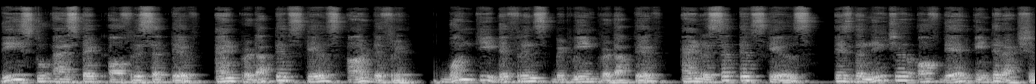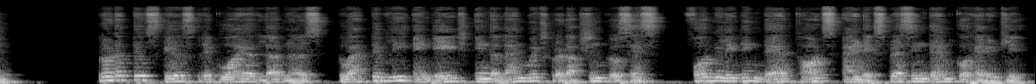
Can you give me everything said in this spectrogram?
These two aspects of receptive and productive skills are different. One key difference between productive and receptive skills is the nature of their interaction. Productive skills require learners to actively engage in the language production process formulating their thoughts and expressing them coherently.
